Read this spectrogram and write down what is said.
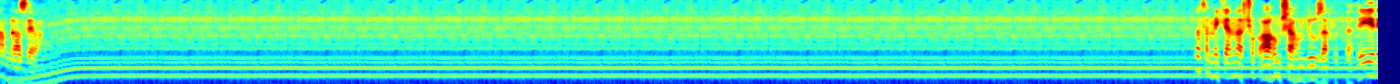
Tam gaz devam. Zaten mekanlar çok ahım şahım bir uzaklıkta değil.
